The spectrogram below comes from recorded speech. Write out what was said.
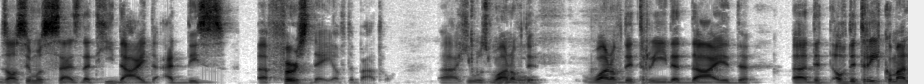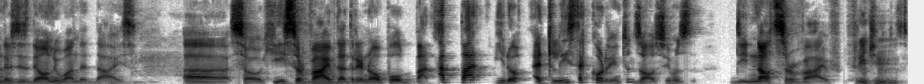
Zosimus says that he died at this uh, first day of the battle. Uh, he was one oh. of the one of the three that died. Uh, the, of the three commanders, is the only one that dies. Uh, so he survived Adrianople, but, but you know, at least according to Zosimus, did not survive Frigidus.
